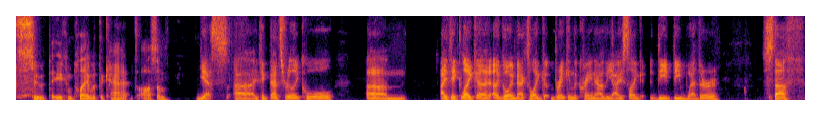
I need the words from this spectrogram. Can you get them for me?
suit that you can play with the cat. It's awesome. yes uh, i think that's really cool um i think like uh, uh, going back to like breaking the crane out of the ice like the the weather stuff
